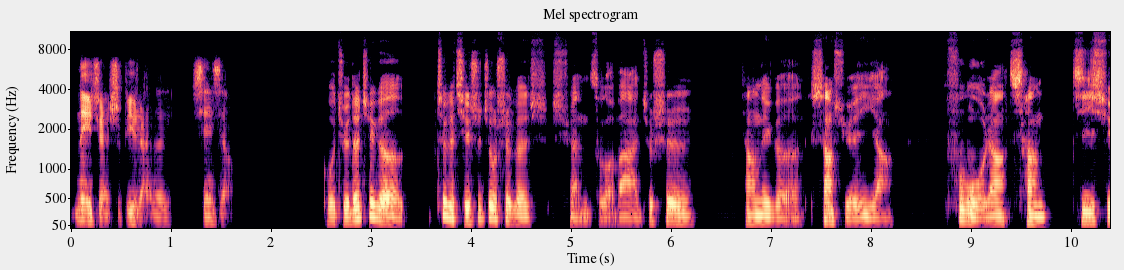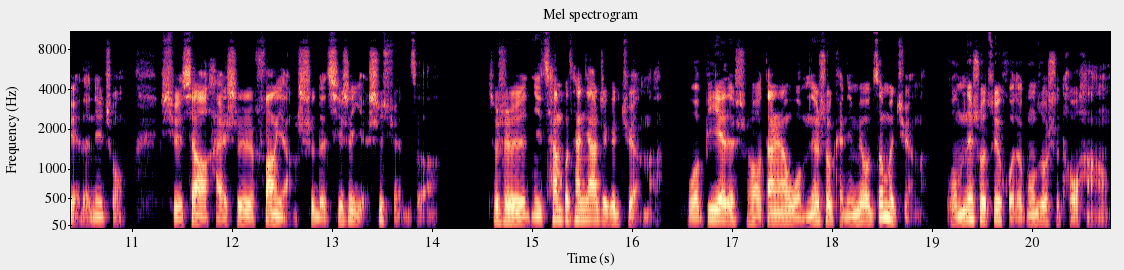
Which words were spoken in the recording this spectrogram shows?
内卷是必然的现象。我觉得这个。这个其实就是个选择吧，就是像那个上学一样，父母让上鸡血的那种学校，还是放养式的，其实也是选择。就是你参不参加这个卷嘛？我毕业的时候，当然我们那时候肯定没有这么卷嘛。我们那时候最火的工作是投行，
